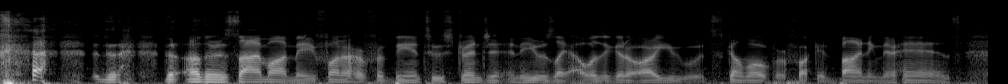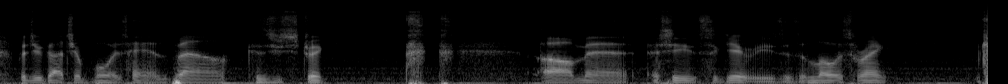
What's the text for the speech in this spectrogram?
the the other Simon made fun of her for being too stringent, and he was like, "I wasn't gonna argue with scum over fucking binding their hands, but you got your boy's hands bound because you strict." oh man, and she Sagiri's is the lowest rank.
